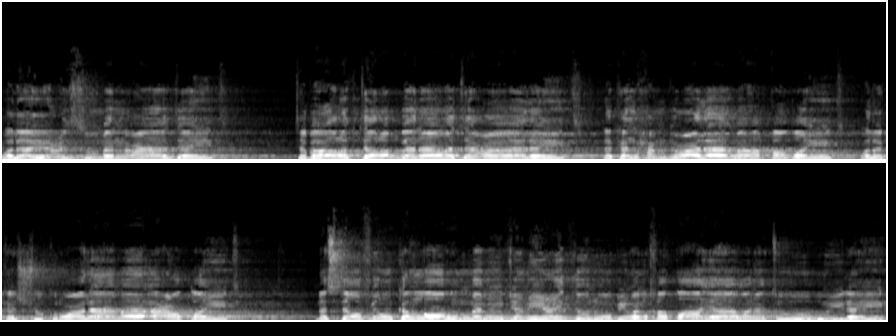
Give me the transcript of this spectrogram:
ولا يعز من عاديت. تباركت ربنا وتعاليت. لك الحمد على ما قضيت ولك الشكر على ما أعطيت. نستغفرك اللهم من جميع الذنوب والخطايا ونتوب إليك.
